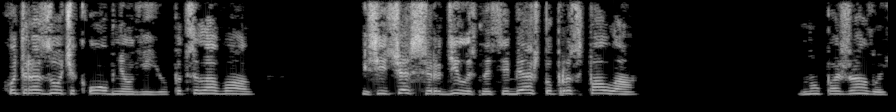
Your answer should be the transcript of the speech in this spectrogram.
хоть разочек обнял ее, поцеловал и сейчас сердилась на себя, что проспала. Но, пожалуй,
